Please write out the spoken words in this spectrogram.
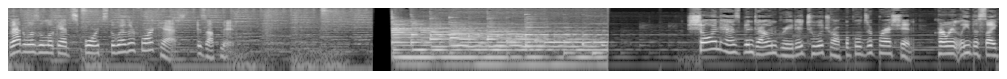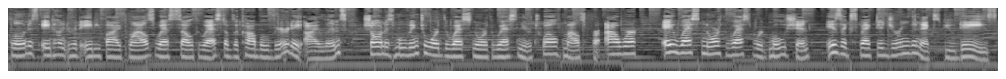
That was a look at sports. The weather forecast is up next. Sean has been downgraded to a tropical depression. Currently, the cyclone is 885 miles west southwest of the Cabo Verde Islands. Sean is moving toward the west northwest near 12 miles per hour. A west northwestward motion is expected during the next few days.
